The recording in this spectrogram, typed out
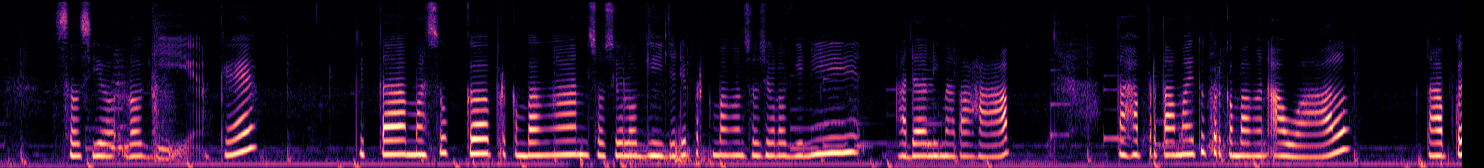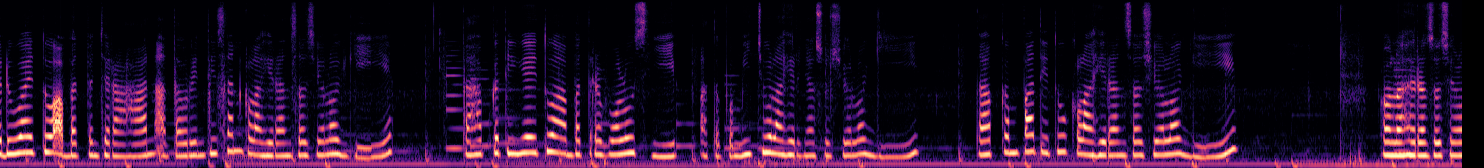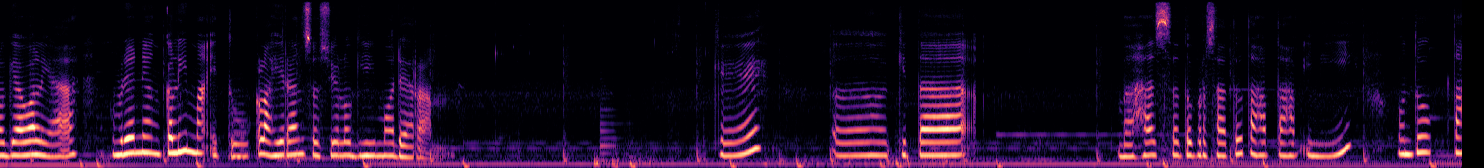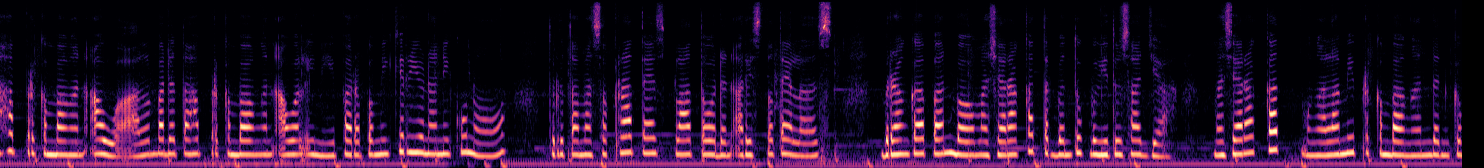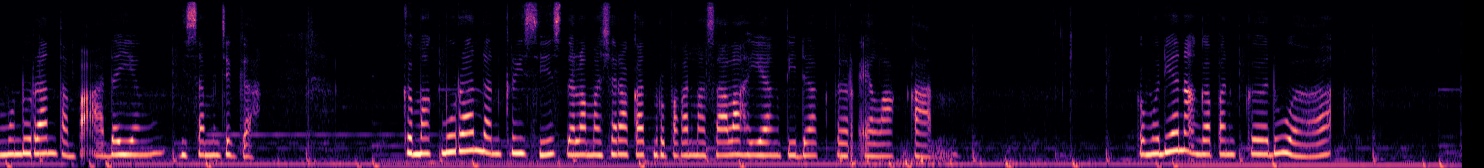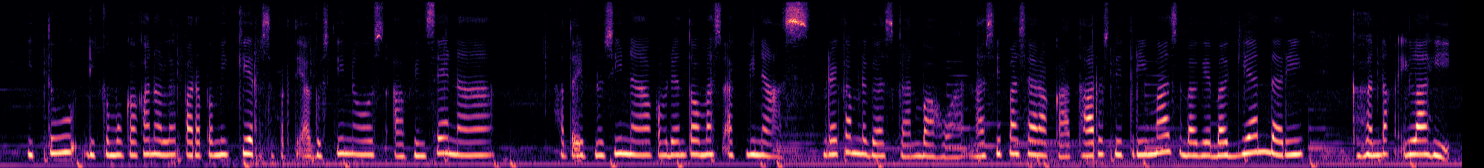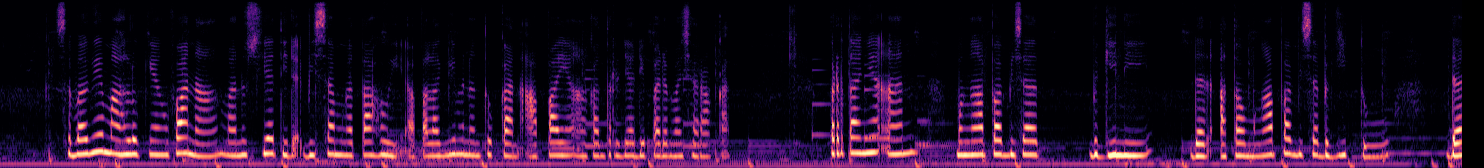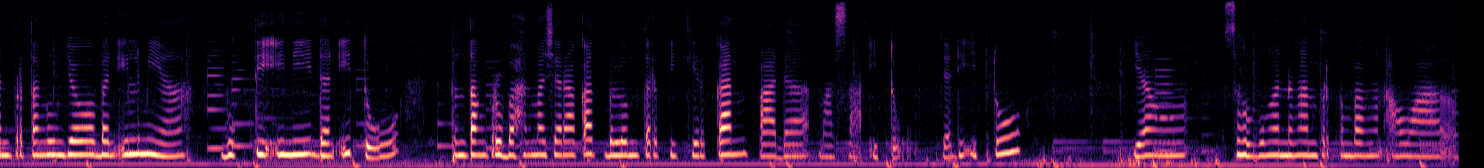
sosiologi. Oke. Kita masuk ke perkembangan sosiologi. Jadi perkembangan sosiologi ini ada lima tahap Tahap pertama itu perkembangan awal. Tahap kedua itu abad pencerahan atau rintisan kelahiran sosiologi. Tahap ketiga itu abad revolusi atau pemicu lahirnya sosiologi. Tahap keempat itu kelahiran sosiologi. Kelahiran sosiologi awal ya. Kemudian yang kelima itu kelahiran sosiologi modern. Oke, uh, kita bahas satu persatu tahap-tahap ini. Untuk tahap perkembangan awal, pada tahap perkembangan awal ini, para pemikir Yunani kuno, terutama Socrates, Plato, dan Aristoteles, beranggapan bahwa masyarakat terbentuk begitu saja. Masyarakat mengalami perkembangan dan kemunduran tanpa ada yang bisa mencegah. Kemakmuran dan krisis dalam masyarakat merupakan masalah yang tidak terelakkan. Kemudian anggapan kedua itu dikemukakan oleh para pemikir seperti Agustinus, Avicenna, atau Ibnu Sina, kemudian Thomas Aquinas. Mereka menegaskan bahwa nasib masyarakat harus diterima sebagai bagian dari kehendak ilahi. Sebagai makhluk yang fana, manusia tidak bisa mengetahui apalagi menentukan apa yang akan terjadi pada masyarakat. Pertanyaan, mengapa bisa begini dan atau mengapa bisa begitu dan pertanggungjawaban ilmiah bukti ini dan itu tentang perubahan masyarakat belum terpikirkan pada masa itu. Jadi itu yang sehubungan dengan perkembangan awal.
